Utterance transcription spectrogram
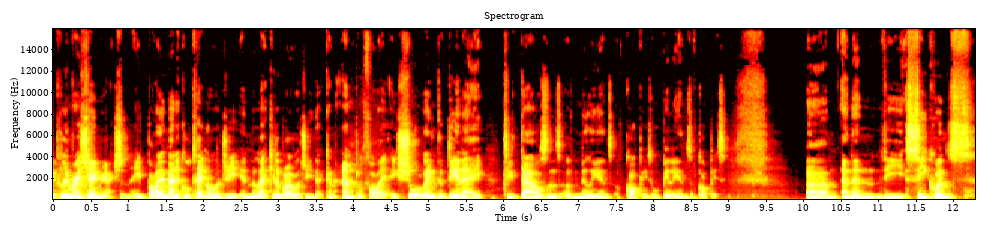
polymerase chain reaction, a biomedical technology in molecular biology that can amplify a short length of DNA to thousands of millions of copies or billions of copies. Um, and then the sequence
